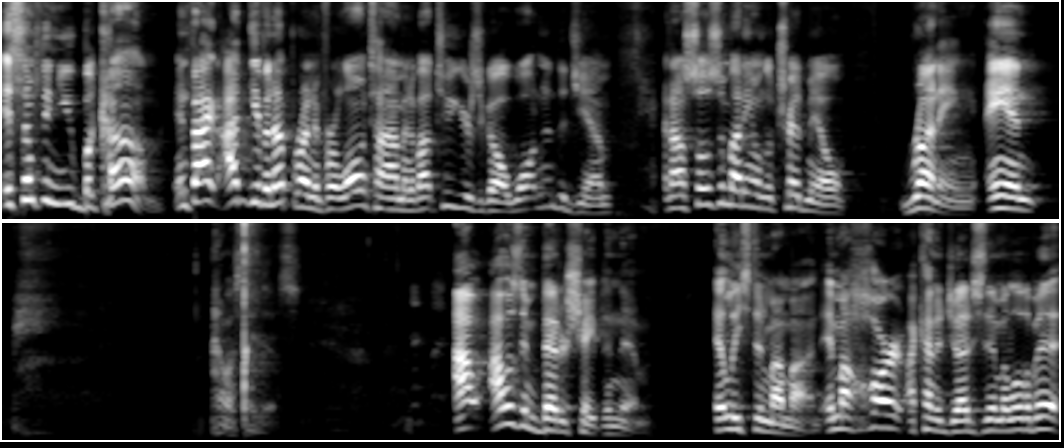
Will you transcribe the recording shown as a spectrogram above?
It's something you become. In fact, I'd given up running for a long time, and about two years ago, I walked into the gym and I saw somebody on the treadmill running. And how do I say this? I, I was in better shape than them, at least in my mind. In my heart, I kind of judged them a little bit.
